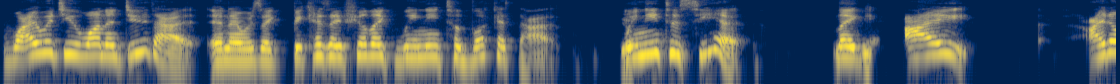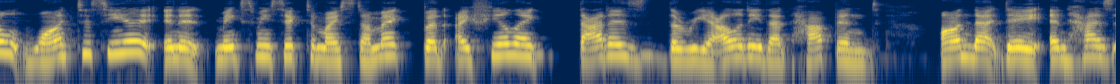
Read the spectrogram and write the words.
why would you want to do that? And I was like, because I feel like we need to look at that. Yep. We need to see it. Like I I don't want to see it and it makes me sick to my stomach, but I feel like that is the reality that happened on that day and has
